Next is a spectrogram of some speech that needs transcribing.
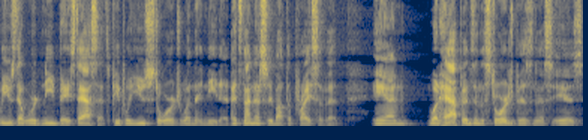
we use that word need based assets. People use storage when they need it. It's not necessarily about the price of it. And what happens in the storage business is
